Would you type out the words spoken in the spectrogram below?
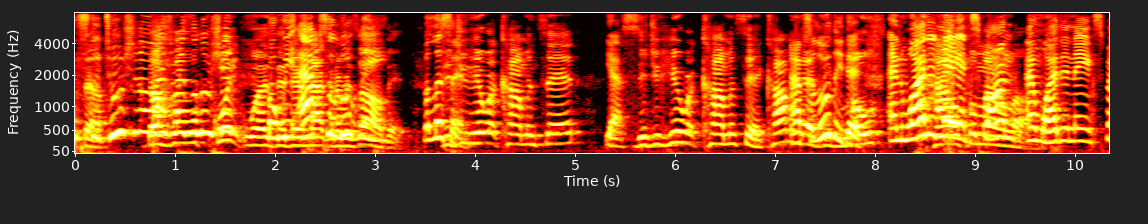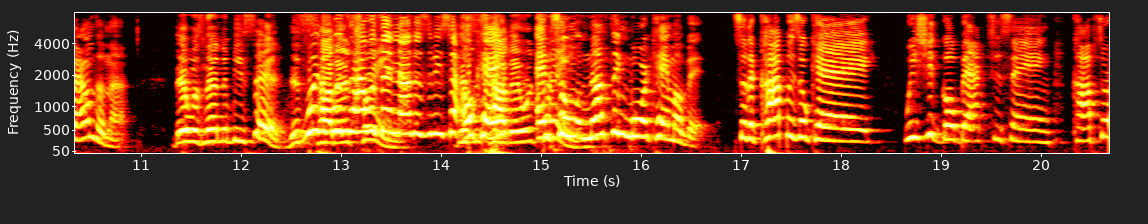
institutionalized the whole resolution Point was but that we absolutely gonna resolve it. But listen did you hear what Common said? yes Did you hear what Common said? Common had the absolutely did most and why didn't they expound monologue. and why didn't they expound on that There was nothing to be said. This What is how they're how was trained. that not to be said? This is okay, how they were and so nothing more came of it. So the cop is okay. We should go back to saying cops are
